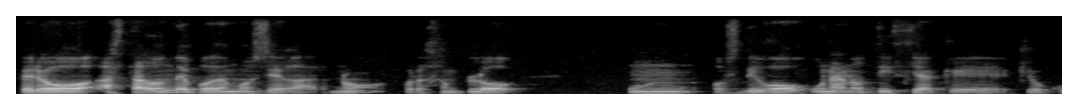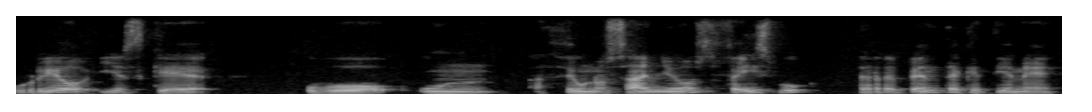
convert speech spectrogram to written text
Pero ¿hasta dónde podemos llegar? ¿no? Por ejemplo, os digo una noticia que, ocurrió y es que hubo un, hace unos años Facebook, de repente, que tiene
